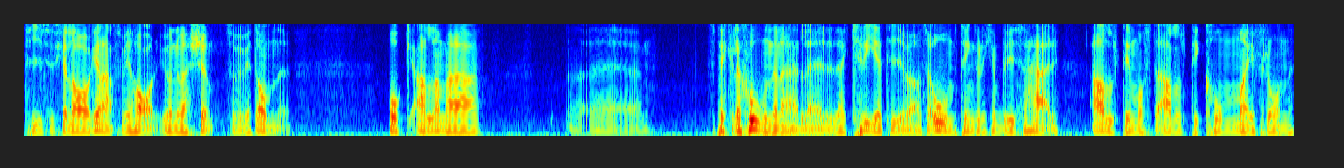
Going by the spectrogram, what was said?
fysiska lagarna som vi har i universum, som vi vet om nu. Och alla de här eh, spekulationerna eller det där kreativa, alltså, oh, tänk om det kan bli så här. Allt det måste alltid komma ifrån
